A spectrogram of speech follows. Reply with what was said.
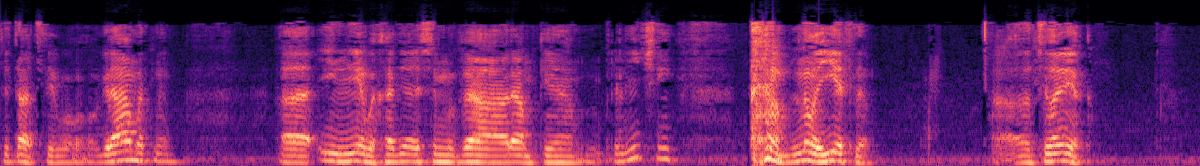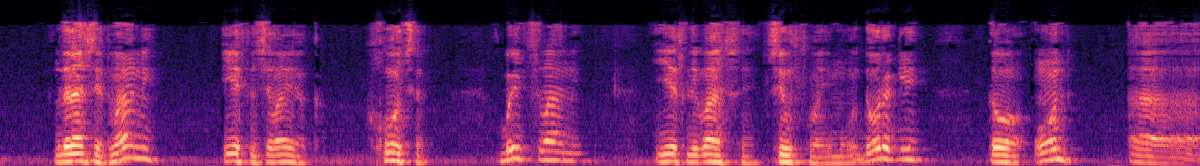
считать его грамотным и не выходящим за рамки приличий. Но если э, человек дорожит вами, если человек хочет быть с вами, если ваши чувства ему дороги, то он э,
